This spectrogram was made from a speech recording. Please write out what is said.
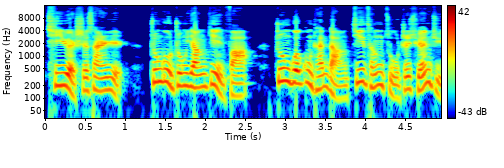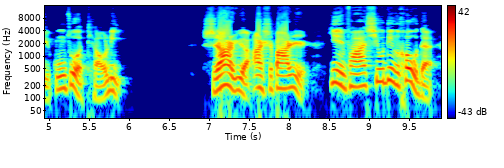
七月十三日，中共中央印发《中国共产党基层组织选举工作条例》。十二月二十八日，印发修订后的《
